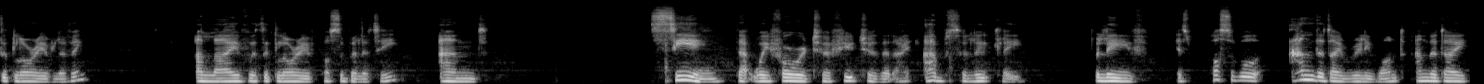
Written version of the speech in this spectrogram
the glory of living, alive with the glory of possibility, and seeing that way forward to a future that I absolutely believe is possible and that I really want and that I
